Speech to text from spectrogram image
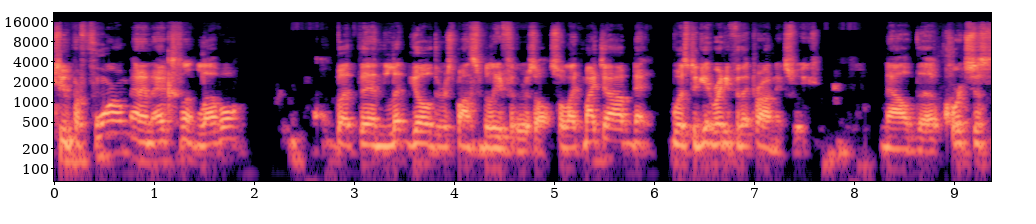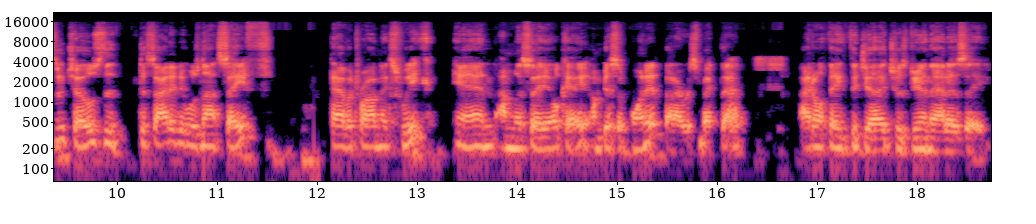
to perform at an excellent level, but then let go of the responsibility for the results. So, like my job was to get ready for that trial next week. Now, the court system chose that decided it was not safe to have a trial next week, and I'm going to say, okay, I'm disappointed, but I respect that. I don't think the judge was doing that as a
